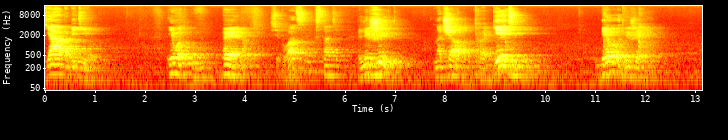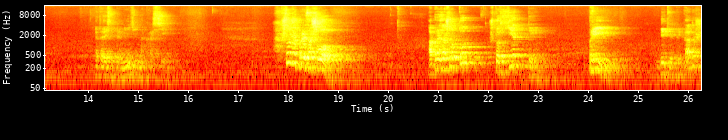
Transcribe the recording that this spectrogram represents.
Я победил. И вот в этой ситуации, кстати, лежит начало трагедии белого движения. Это если применительно к России. Что же произошло? А произошло то, что хетты при битве при Кадыше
